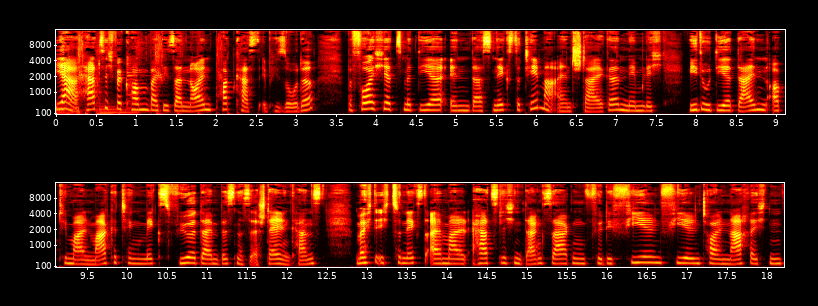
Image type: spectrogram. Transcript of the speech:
Ja, herzlich willkommen bei dieser neuen Podcast-Episode. Bevor ich jetzt mit dir in das nächste Thema einsteige, nämlich wie du dir deinen optimalen Marketing-Mix für dein Business erstellen kannst, möchte ich zunächst einmal herzlichen Dank sagen für die vielen, vielen tollen Nachrichten,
